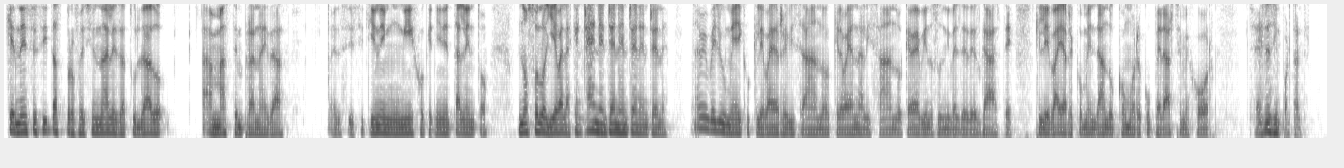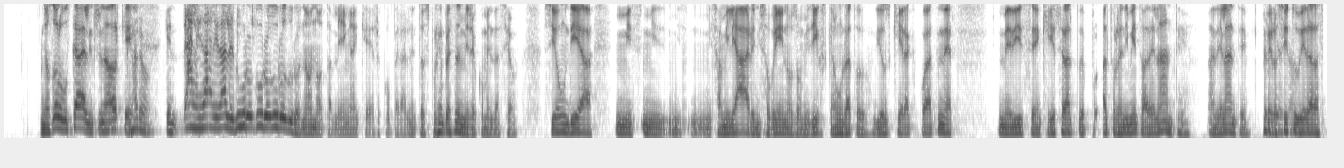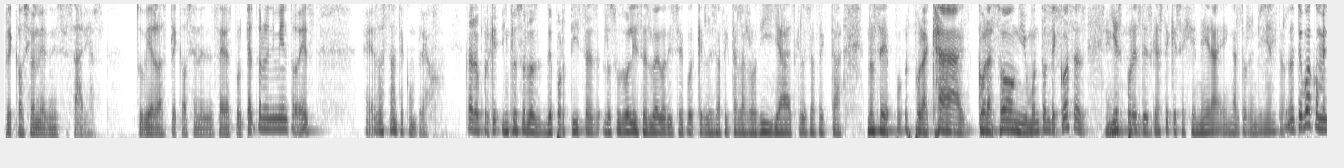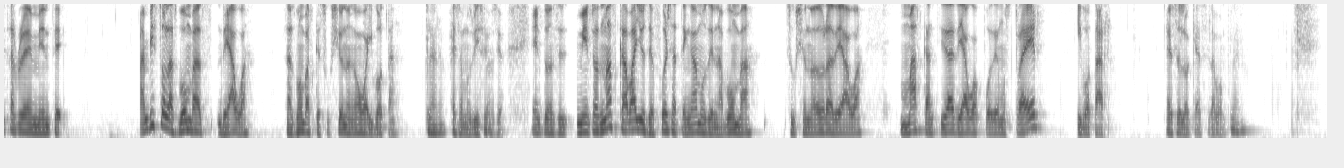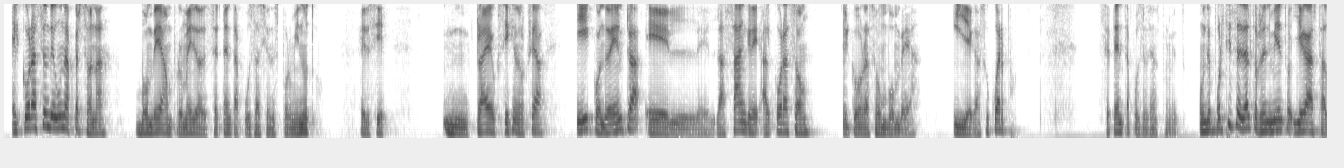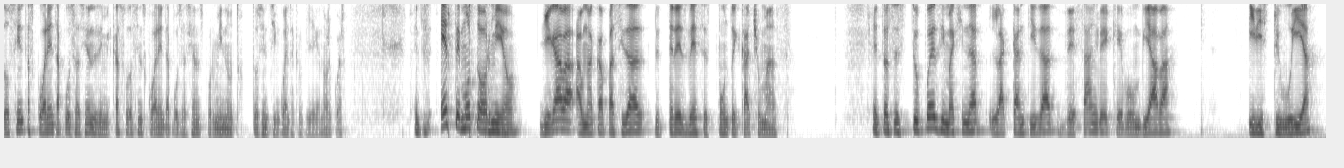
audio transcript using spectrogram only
que necesitas profesionales a tu lado a más temprana edad. Es decir, si tienen un hijo que tiene talento, no solo llévala a que entrene, entrene, entrene, entrene también vele un médico que le vaya revisando, que le vaya analizando, que vaya viendo su nivel de desgaste, que le vaya recomendando cómo recuperarse mejor. eso es importante. No solo buscar al entrenador que, que dale, dale, dale, duro, duro, duro, duro. No, no, también hay que recuperar. Entonces, por ejemplo, esa es mi recomendación. Si un día mis, mis, mis, familiares, mis sobrinos o mis hijos, que algún rato Dios quiera que pueda tener, me dicen que quiere ser alto, alto rendimiento, adelante adelante. Pero, si tuviera las precauciones necesarias. Tuviera las precauciones necesarias, porque alto rendimiento es, es bastante complejo. Claro, porque incluso los deportistas, los futbolistas luego dicen pues, que les afecta las rodillas, que les afecta, no sé, por, acá, corazón y un montón de cosas. Y es por el desgaste que se genera en alto rendimiento. te voy a comentar brevemente. ¿Han visto las bombas de agua? Las bombas que succionan agua y botan. Claro. Eso hemos visto. Entonces, mientras más caballos de fuerza tengamos en la bomba succionadora de agua, más cantidad de agua podemos traer y botar. Eso es lo que hace la bomba. El corazón de una persona bombea un promedio de 70 pulsaciones por minuto. Es decir, mm, trae oxígeno, lo que sea, y cuando entra la sangre al corazón, el corazón bombea y llega a su cuerpo. 70 pulsaciones por minuto. Un deportista de alto rendimiento llega hasta 240 pulsaciones, en mi caso 240 pulsaciones por minuto, 250 creo que llega, no recuerdo. Entonces, este motor mío llegaba a una capacidad de tres veces punto y cacho más. Entonces, tú puedes imaginar la cantidad de sangre que bombeaba y distribuía.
